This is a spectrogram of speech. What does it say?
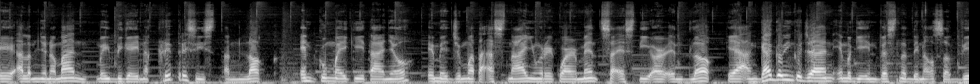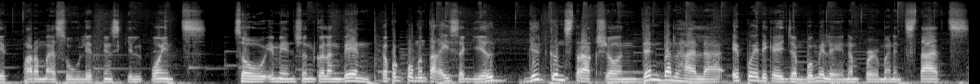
Eh alam nyo naman, may bigay na crit resist ang luck. And kung makikita nyo, eh medyo mataas na yung requirement sa STR and luck. Kaya ang gagawin ko dyan, eh mag invest na din ako sa VIT para masulit yung skill points. So, i-mention ko lang din, kapag pumunta kayo sa guild, guild construction, then Valhalla, eh pwede kayo dyan bumili ng permanent stats.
